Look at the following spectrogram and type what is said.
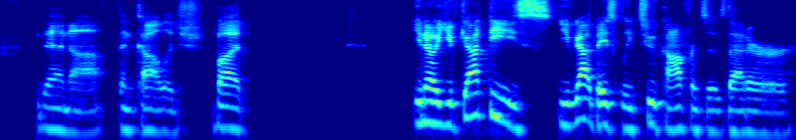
than uh than college. But you know, you've got these, you've got basically two conferences that are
